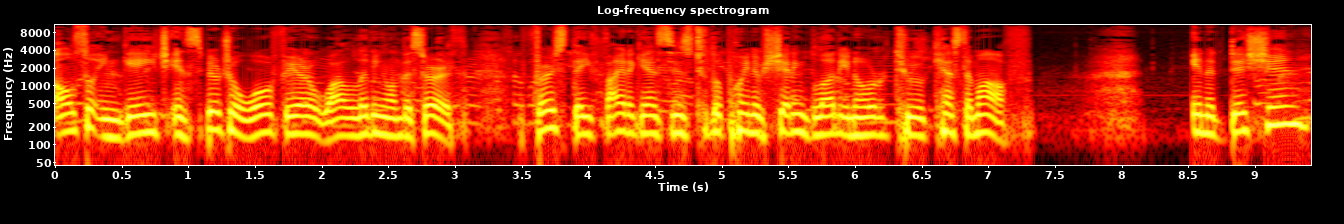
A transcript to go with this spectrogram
also engage in spiritual warfare while living on this earth. First, they fight against sins to the point of shedding blood in order to cast them off. In addition,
